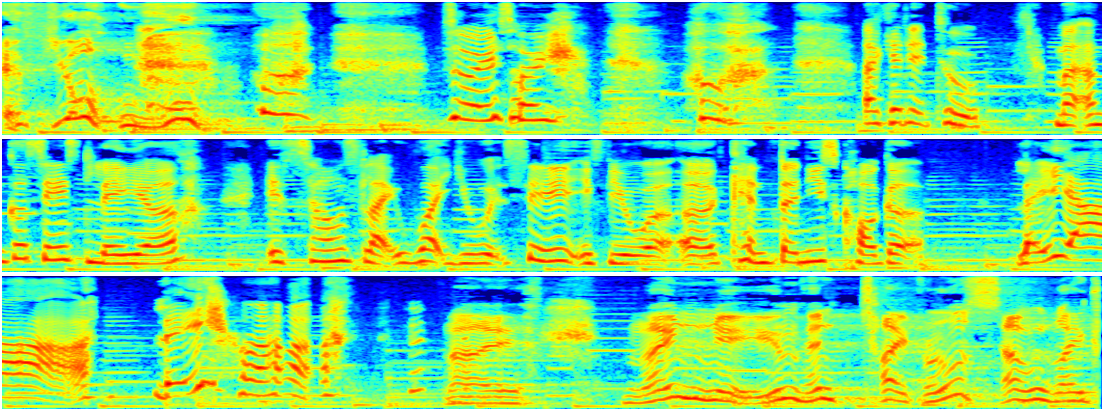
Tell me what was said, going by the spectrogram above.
if you're who? Sorry, sorry. I get it too. My uncle says layer. It sounds like what you would say if you were a Cantonese cogger. Leia! Leia! My my name and title sound like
